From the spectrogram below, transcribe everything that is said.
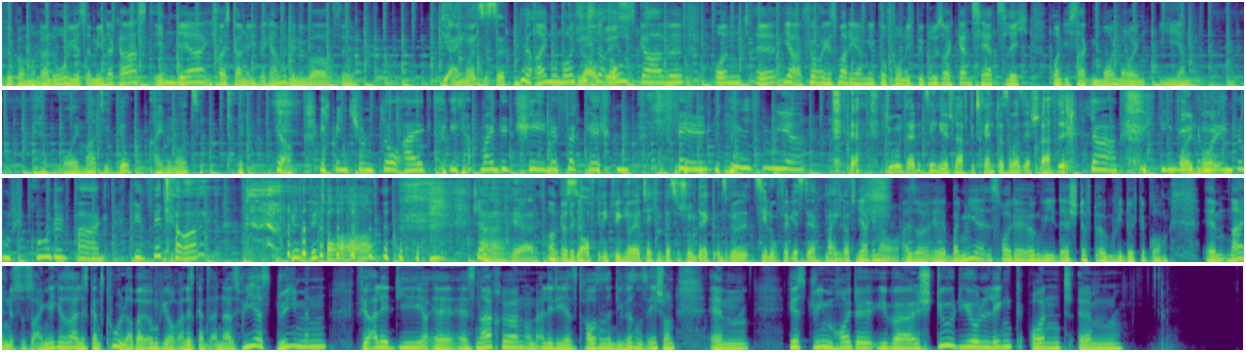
Herzlich willkommen und hallo. Hier ist der Metacast in der, ich weiß gar nicht, welche haben wir denn überhaupt, Phil? Die 91. Der 91. Ausgabe. Und äh, ja, für euch ist Martin am Mikrofon. Ich begrüße euch ganz herzlich und ich sage Moin Moin, Jan. Moin Martin, jo, 91. Ja, ich bin schon so alt, ich habe meine Zähne vergessen. Phil, hilf mir. Du und deine Zähne, ihr schlaft getrennt, das ist aber sehr schade. Ja, ich gehe Moin, moin. in so einem Sprudelbad. Gewitter. Gewitter. Tja, Ach ja. Oh du Gott, bist oh so Gott. aufgeregt wegen neuer Technik, dass du schon direkt unsere Zählung vergisst, ja? Mein Gott. Ja, genau. Also äh, bei mir ist heute irgendwie der Stift irgendwie durchgebrochen. Ähm, nein, es ist eigentlich ist alles ganz cool, aber irgendwie auch alles ganz anders. Wir streamen für alle, die äh, es nachhören und alle, die jetzt draußen sind, die wissen es eh schon. Ähm, wir streamen heute über Studio Link und ähm,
